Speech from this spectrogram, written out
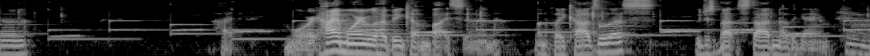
uh, hi, Omori. Hi, Omori. We're hoping you come by soon. Want to play cards with us? We're just about to start another game. Hmm.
